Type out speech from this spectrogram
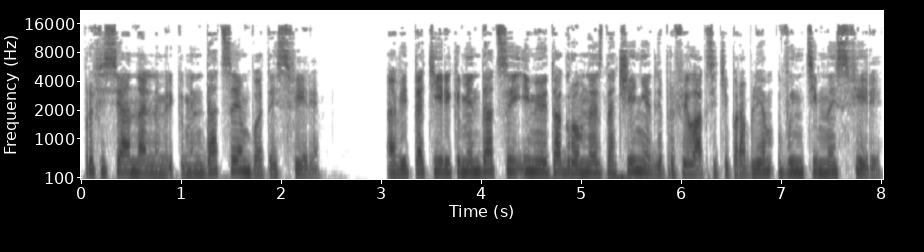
профессиональным рекомендациям в этой сфере. А ведь такие рекомендации имеют огромное значение для профилактики проблем в интимной сфере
